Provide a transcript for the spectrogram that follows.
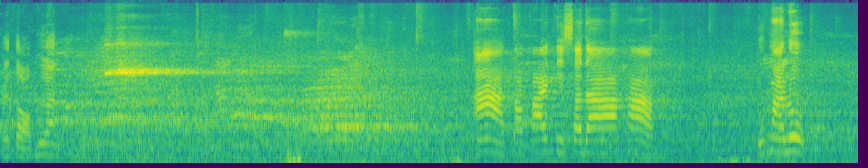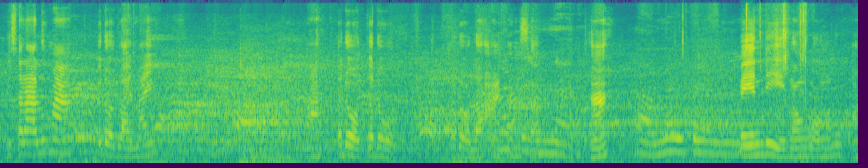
ไปต่อเพื่อน อะต่อไปกฤษดาค่ะ ลุกมาลูก กฤษดาลุกมา กระโดดไหวไหมอะกระโดดกระโดด กระโดดแล้วอ่านคำศัพท์ฮะอ่าไม่เป็น เป็นดิ ลองลองลูกอะ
